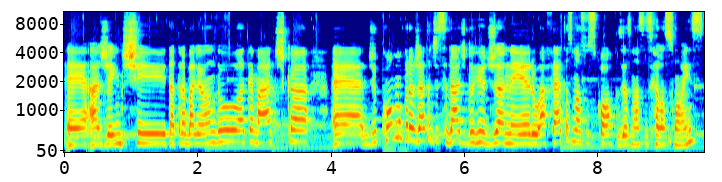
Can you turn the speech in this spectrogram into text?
É, a gente está trabalhando a temática é, de como o projeto de cidade do Rio de Janeiro afeta os nossos corpos e as nossas relações.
